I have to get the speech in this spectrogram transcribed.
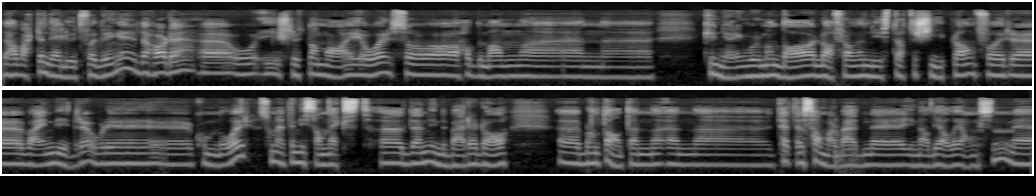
det har vært en del utfordringer. Det har det. Og i slutten av mai i år så hadde man en kunngjøring hvor man da la fram en ny strategiplan for uh, veien videre over de kommende år, som heter Nissan Next. Uh, den innebærer da uh, bl.a. en, en uh, tettere samarbeid med, innad i alliansen med,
